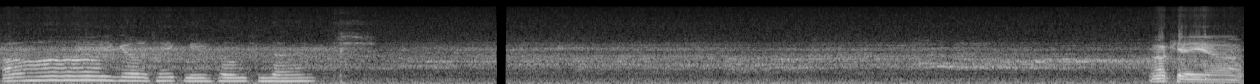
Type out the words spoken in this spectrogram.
Oh, you gonna take me home tonight? Okay, uh,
